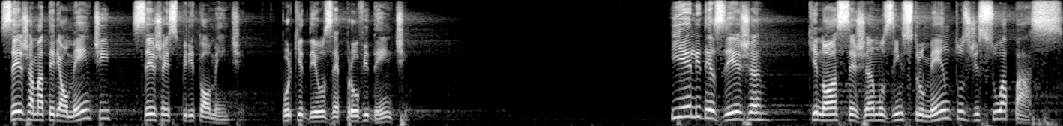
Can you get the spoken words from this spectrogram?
seja materialmente, seja espiritualmente, porque Deus é providente. E Ele deseja que nós sejamos instrumentos de Sua paz.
